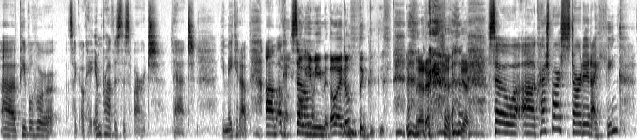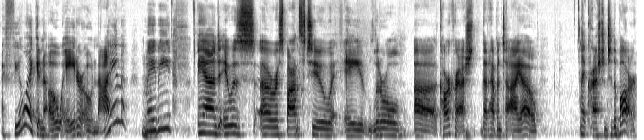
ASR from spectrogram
uh, people who are? It's like okay, improv is this art that you make it up. Um, okay, so Oh, you mean? Oh, I don't think it matter. yeah. so uh, Crash Bar started? I think I feel like in 08 or 9 maybe. And it was a response to a literal uh, car crash that happened to IO. It crashed into the bar.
